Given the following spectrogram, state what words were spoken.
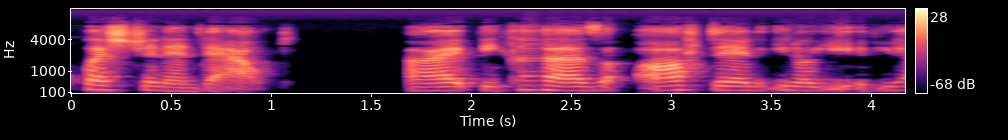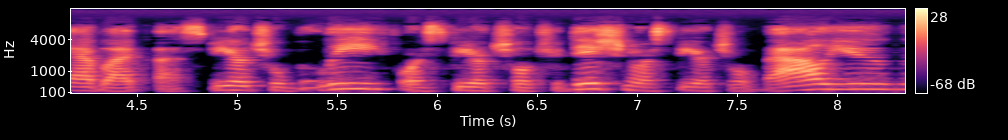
question and doubt. all right because often you know if you have like a spiritual belief or a spiritual tradition or a spiritual value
